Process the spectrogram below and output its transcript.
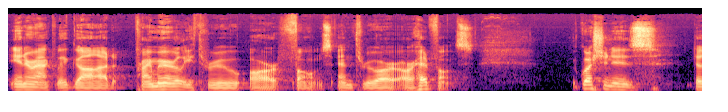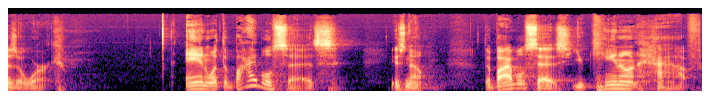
interact with God primarily through our phones and through our, our headphones. The question is does it work? And what the Bible says is no. The Bible says you cannot have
